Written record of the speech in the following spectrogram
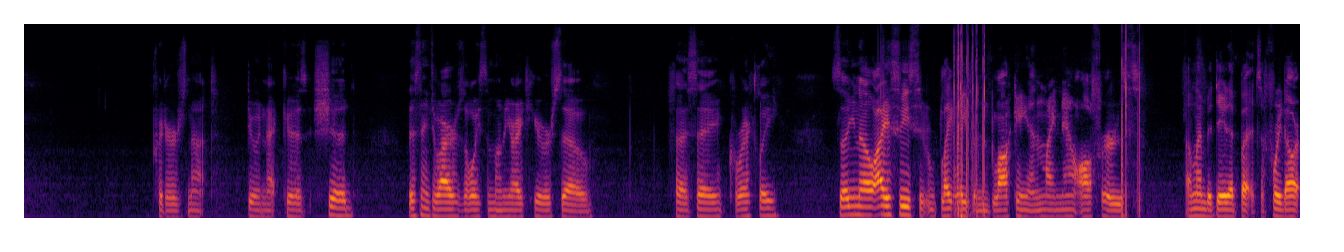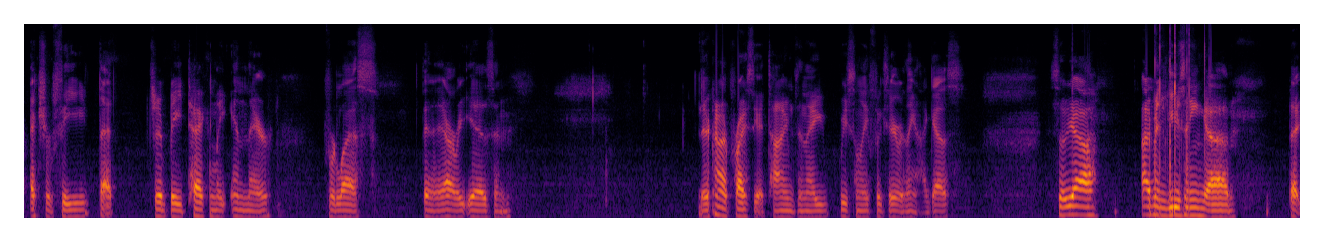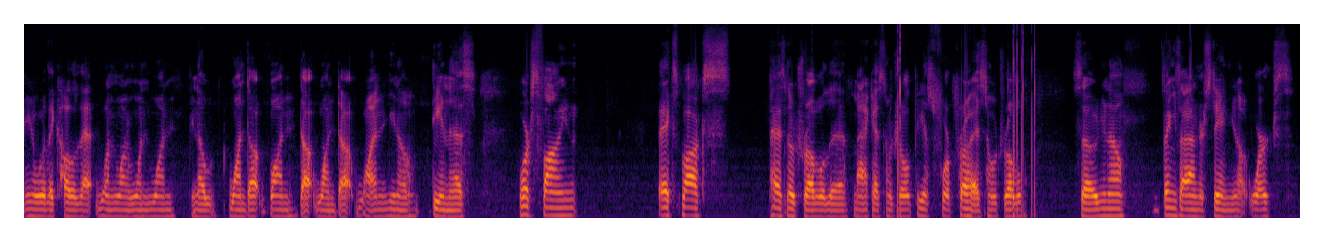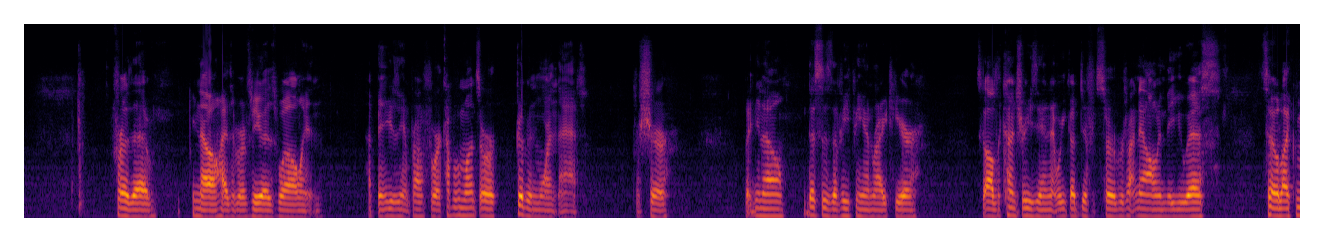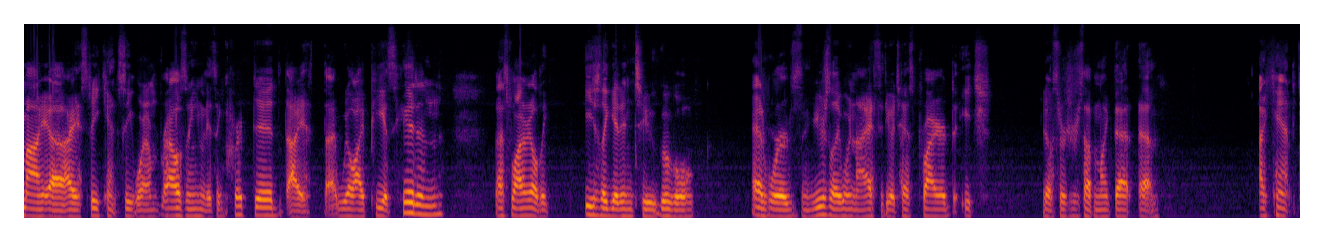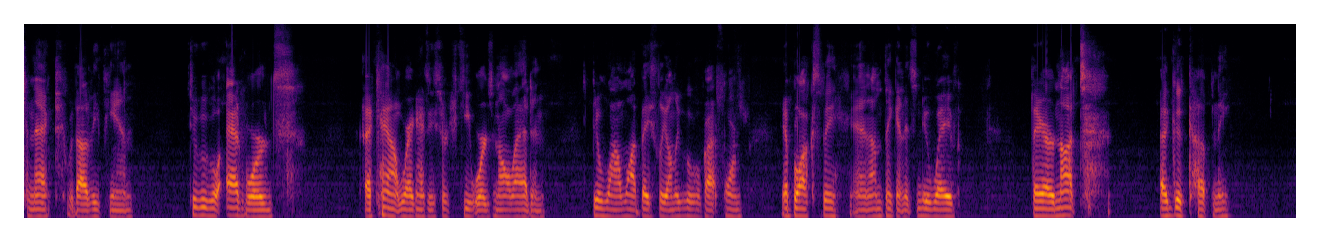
Twitter's not doing that good as it should. This antivirus is a waste of money right here, so if I say correctly. So, you know, ISP's lately been blocking and mine now offers unlimited data, but it's a $40 extra fee that should be technically in there for less than it already is. And they're kind of pricey at times and they recently fixed everything I guess. So yeah I've been using uh, that you know what they call it that 1111 you know 1.1.1.1 you know DNS works fine. The Xbox has no trouble. The Mac has no trouble. PS4 Pro has no trouble. So you know things I understand you know it works for the, you know, as a review as well, and I've been using it probably for a couple months, or could have been more than that, for sure. But you know, this is the VPN right here. It's got all the countries in it. We got different servers right now in the U.S. So like my uh, ISP can't see where I'm browsing. It's encrypted. I, real IP is hidden. That's why I'm able to easily get into Google AdWords, and usually when I have to do a test prior to each, you know, search or something like that, um, I can't connect without a VPN to Google AdWords account where I can actually search keywords and all that and do what I want basically on the Google platform. It blocks me, and I'm thinking it's New Wave. They are not a good company,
